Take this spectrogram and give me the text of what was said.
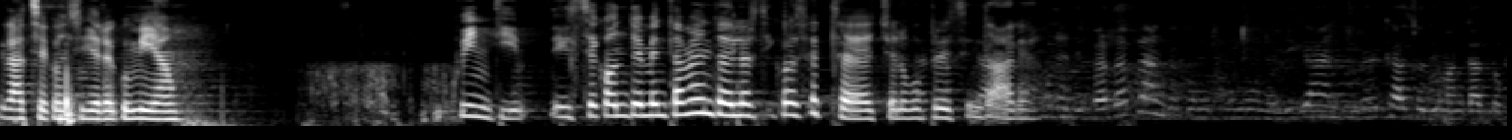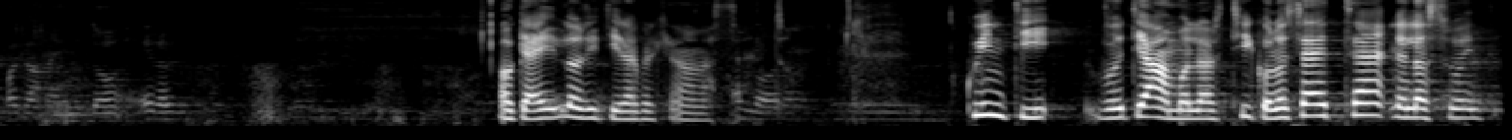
Grazie consigliere Comia. Quindi il secondo emendamento dell'articolo 7 ce lo può presentare? Comune di caso di mancato pagamento. Ok, lo ritira perché non ha senso. Quindi votiamo l'articolo 7 nella sua integrità.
